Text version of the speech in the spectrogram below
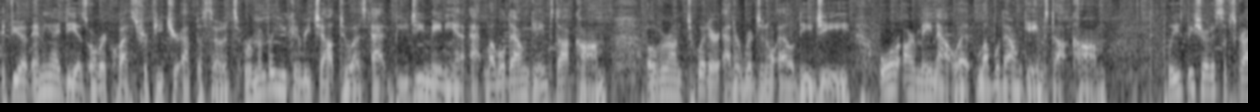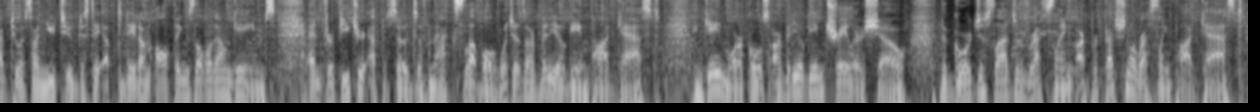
If you have any ideas or requests for future episodes, remember you can reach out to us at bgmania at leveldowngames.com, over on Twitter at originalldg, or our main outlet, leveldowngames.com. Please be sure to subscribe to us on YouTube to stay up to date on all things Level Down Games, and for future episodes of Max Level, which is our video game podcast, Game Oracles, our video game trailers show, The Gorgeous Lads of Wrestling, our professional wrestling podcast,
